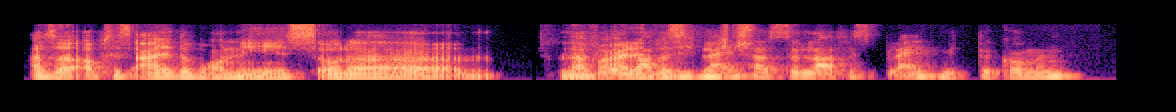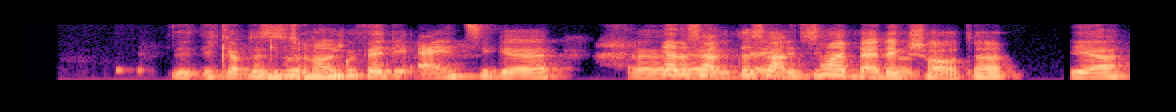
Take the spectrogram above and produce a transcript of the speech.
also ob es jetzt All the One ist oder Love Über Island, Love was is ich Blind nicht. hast du Love is Blind mitbekommen. Ich glaube, das ist Gibt's so ja noch- ungefähr die einzige. Äh, Ja, das hat, das hat, das habe ich beide geschaut, ja. Ja,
